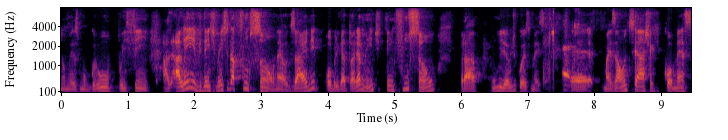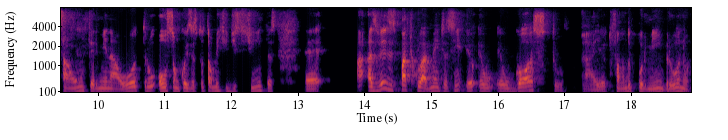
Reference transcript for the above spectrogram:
no mesmo grupo, enfim, além evidentemente da função, né? O design obrigatoriamente tem função para um milhão de coisas, mas é. É, mas aonde você acha que começa um termina outro ou são coisas totalmente distintas? É, às vezes, particularmente assim, eu, eu, eu gosto, aí eu estou falando por mim, Bruno,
